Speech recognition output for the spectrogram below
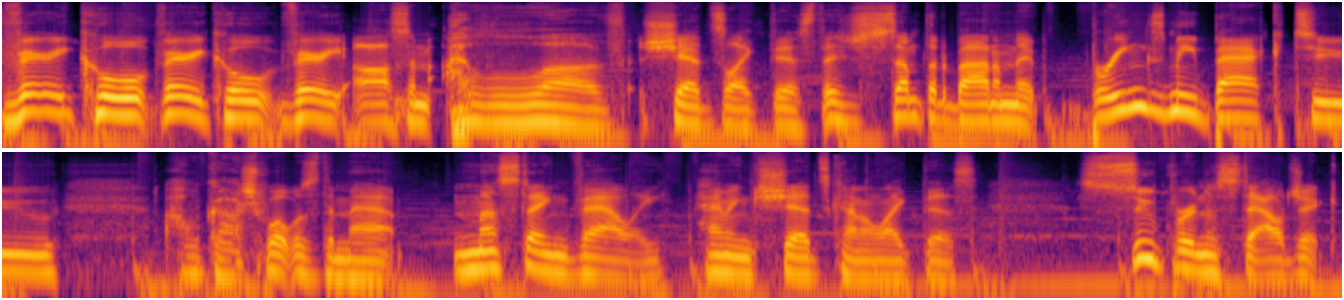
Very cool, very cool, very awesome. I love sheds like this. There's something about them that brings me back to, oh gosh, what was the map? Mustang Valley, having sheds kind of like this. Super nostalgic.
